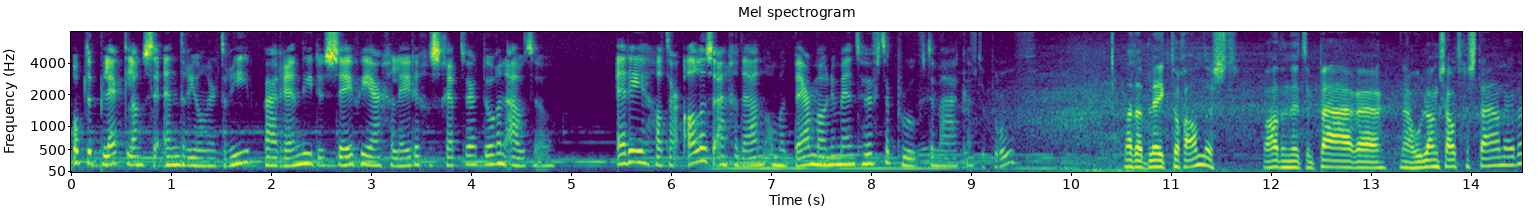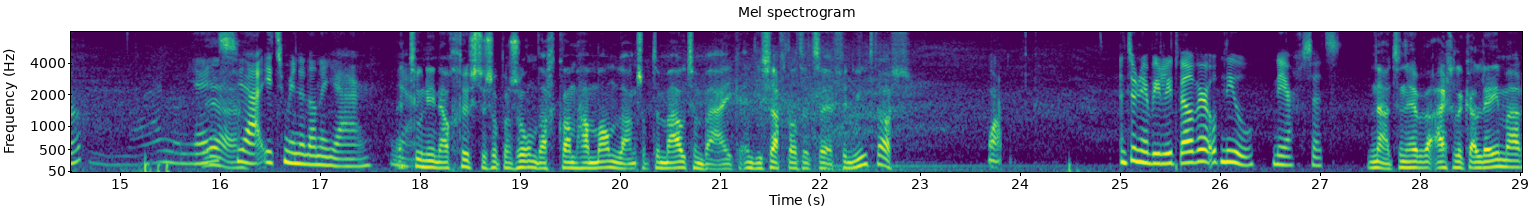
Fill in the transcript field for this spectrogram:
Op de plek langs de N303, waar Randy dus zeven jaar geleden geschept werd door een auto. Eddie had er alles aan gedaan om het Bear-monument Hufterproof te maken. Hufterproof? Maar dat bleek toch anders. We hadden net een paar... Uh, nou, hoe lang zou het gestaan hebben? Ja. Iets minder dan een jaar. En toen in augustus op een zondag kwam haar man langs op de mountainbike en die zag dat het uh, vernieuwd was. Ja. En toen hebben jullie het wel weer opnieuw neergezet? Nou, toen hebben we eigenlijk alleen maar,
